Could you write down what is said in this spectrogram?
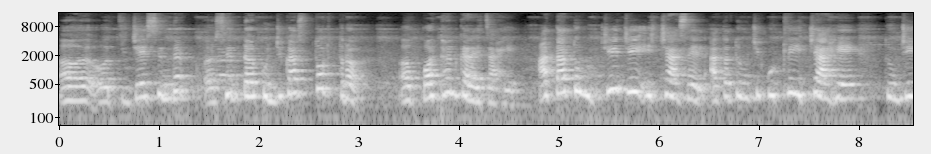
जे सिद्ध सिद्ध कुंजिका स्तोत्र पठन करायचं आहे. आता तुमची जी इच्छा असेल आता तुमची कुठली इच्छा आहे तुमची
